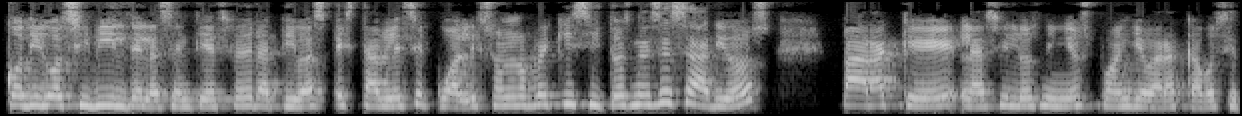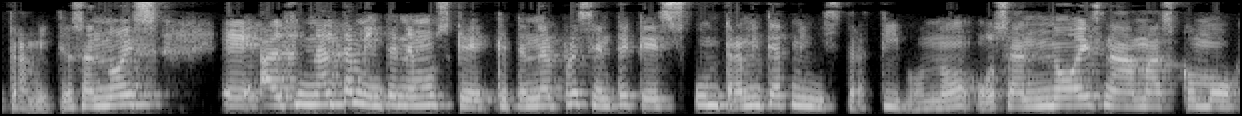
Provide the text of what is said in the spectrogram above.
Código Civil de las entidades federativas establece cuáles son los requisitos necesarios para que las y los niños puedan llevar a cabo ese trámite. O sea, no es, eh, al final también tenemos que, que, tener presente que es un trámite administrativo, ¿no? O sea, no es nada más como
